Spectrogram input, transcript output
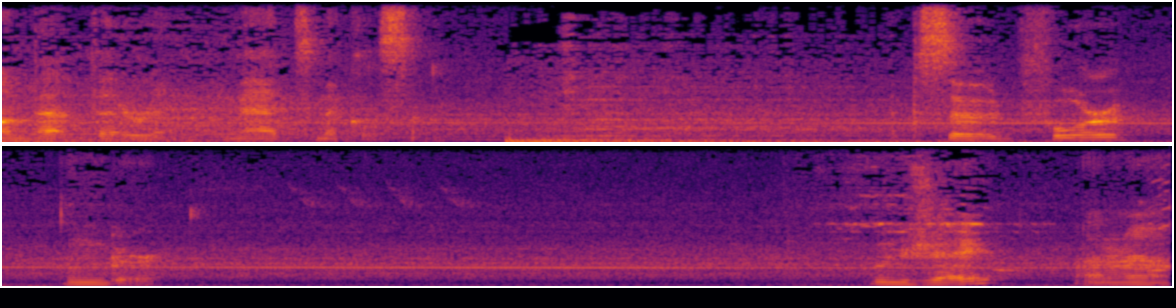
Combat veteran Mads Mikkelsen. Episode 4 Unger. Unge? I don't know.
